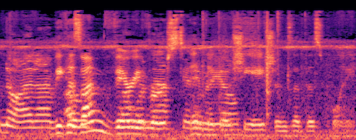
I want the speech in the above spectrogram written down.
No, and I because would- I'm very versed in anybody else. negotiations at this point.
